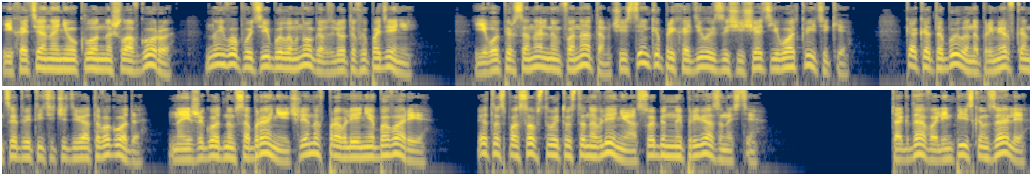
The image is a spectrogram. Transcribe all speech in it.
И хотя она неуклонно шла в гору, на его пути было много взлетов и падений. Его персональным фанатам частенько приходилось защищать его от критики. Как это было, например, в конце 2009 года, на ежегодном собрании членов правления Баварии, это способствует установлению особенной привязанности. Тогда в Олимпийском зале,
